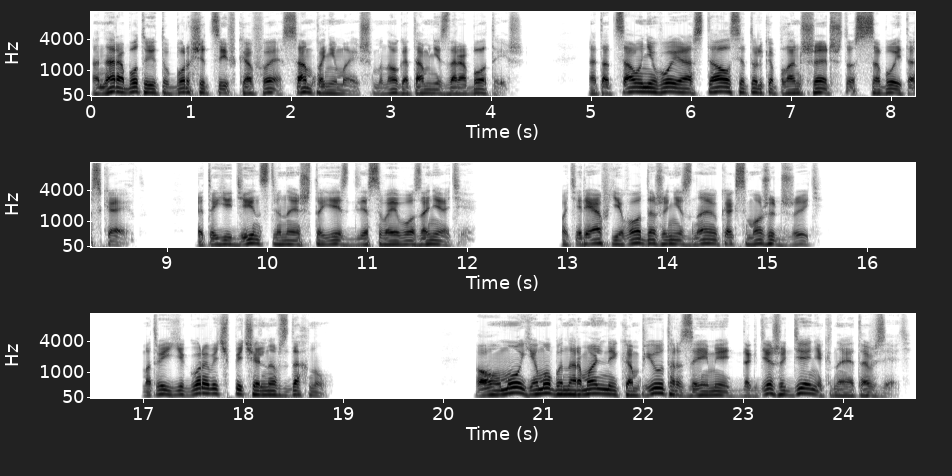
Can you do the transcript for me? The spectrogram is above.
Она работает уборщицей в кафе, сам понимаешь, много там не заработаешь. От отца у него и остался только планшет, что с собой таскает. Это единственное, что есть для своего занятия. Потеряв его, даже не знаю, как сможет жить. Матвей Егорович печально вздохнул. По уму ему бы нормальный компьютер заиметь, да где же денег на это взять?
